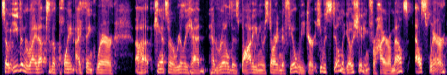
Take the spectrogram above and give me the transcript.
So even right up to the point, I think where uh, cancer really had had riddled his body and he was starting to feel weaker, he was still negotiating for higher amounts elsewhere.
